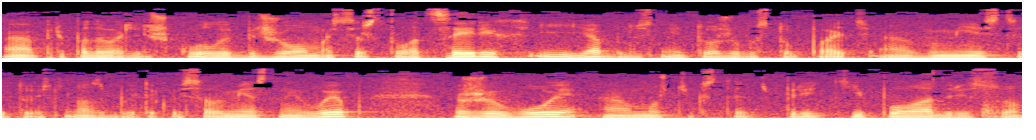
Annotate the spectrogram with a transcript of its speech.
преподаватель школы биржевого мастерства Церих, и я буду с ней тоже выступать вместе, то есть у нас будет такой совместный веб, живой, можете, кстати, прийти по адресу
